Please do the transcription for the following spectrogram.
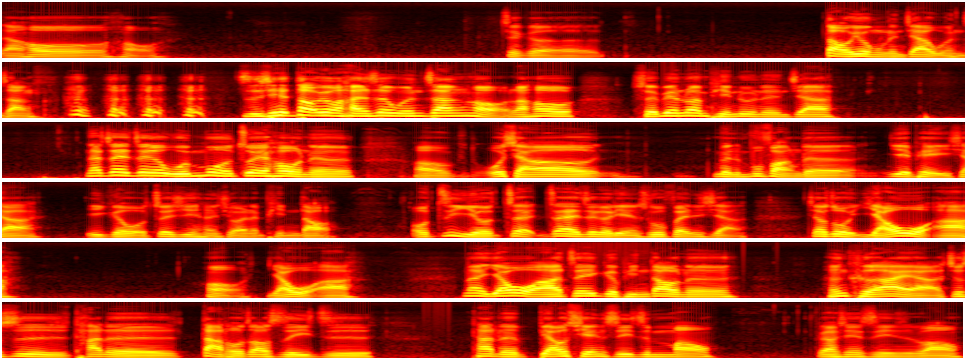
然后好，这个盗用人家文章，直接盗用韩生文章吼，然后随便乱评论人家。那在这个文末最后呢，哦，我想要冷不防的业配一下一个我最近很喜欢的频道，我自己有在在这个脸书分享，叫做咬我啊，哦，咬我啊，那咬我啊这一个频道呢很可爱啊，就是它的大头照是一只，它的标签是一只猫，标签是一只猫，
